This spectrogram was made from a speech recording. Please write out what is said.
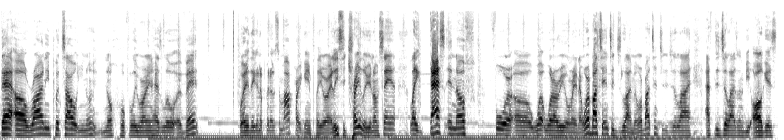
that uh Ronnie puts out. You know, you know, hopefully Ronnie has a little event where they're gonna put up some My Park gameplay or at least a trailer. You know what I'm saying? Like that's enough for uh what what are we on right now? We're about to enter July, man. We're about to enter July. After July is gonna be August.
